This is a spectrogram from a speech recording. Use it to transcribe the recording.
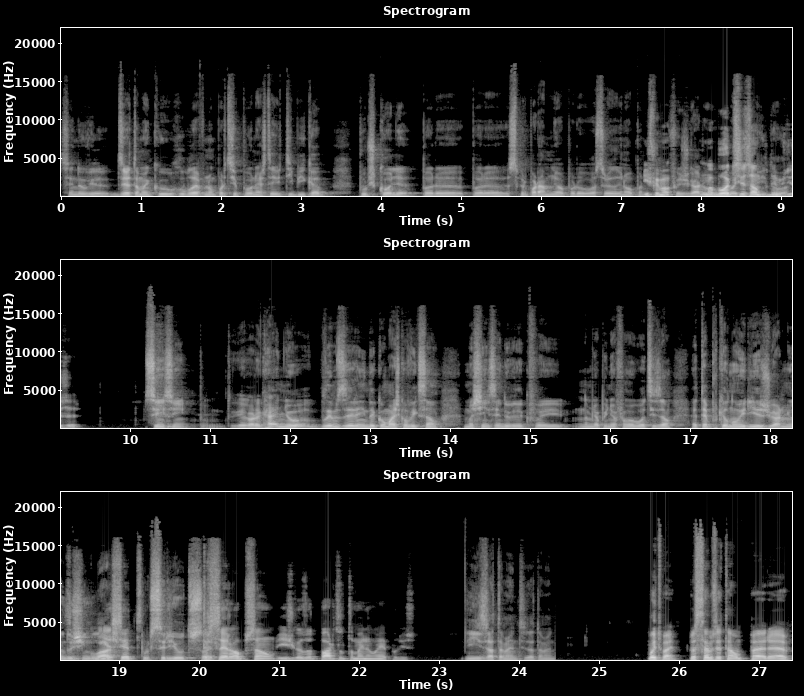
Sem dúvida. Dizer também que o Rublev não participou nesta ATP Cup por escolha para, para se preparar melhor para o Australian Open. E foi uma, jogar uma boa decisão, podemos dizer. Sim, sim. Agora ganhou, podemos dizer ainda com mais convicção. Mas sim, sem dúvida que foi, na minha opinião, foi uma boa decisão. Até porque ele não iria jogar nenhum dos singulares, Ia ser porque seria o terceiro. Terceira opção e jogador de parte ele também não é, por isso. E exatamente, exatamente. Muito bem, passamos então para.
